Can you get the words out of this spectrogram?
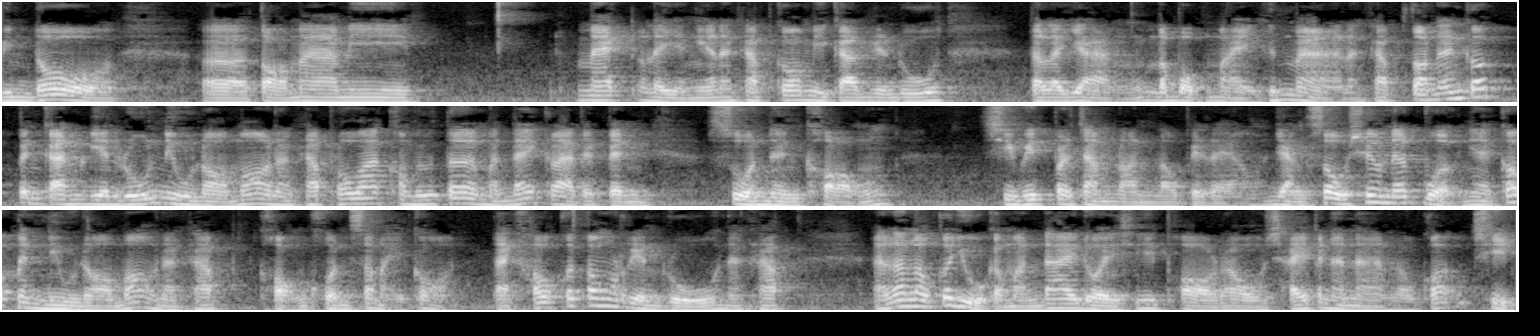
Windows ต่อมามี Mac อะไรอย่างเงี้ยนะครับก็มีการเรียนรู้แต่ละอย่างระบบใหม่ขึ้นมานะครับ ตอนนั้นก็เป็นการเรียนรู้ new normal นะครับ เพราะว่าคอมพิวเตอร์มันได้กลายไปเป็นส่วนหนึ่งของชีวิตประจำวันเราไปแล้ว อย่างโซเชียลเน็ตเวิร์กเนี่ยก็เป็น new normal นะครับ ของคนสมัยก่อน แต่เขาก็ต้องเรียนรู้นะครับ แล้วเราก็อยู่กับมันได้โดยที่พอเราใช้เป็นนานๆเราก็ชิน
